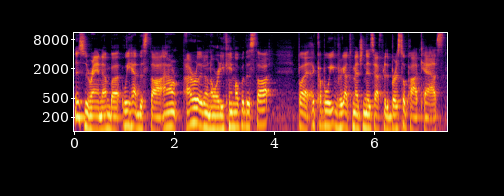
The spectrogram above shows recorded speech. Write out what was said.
This is random, but we had this thought. I don't. I really don't know where you came up with this thought, but a couple weeks we forgot to mention this after the Bristol podcast.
